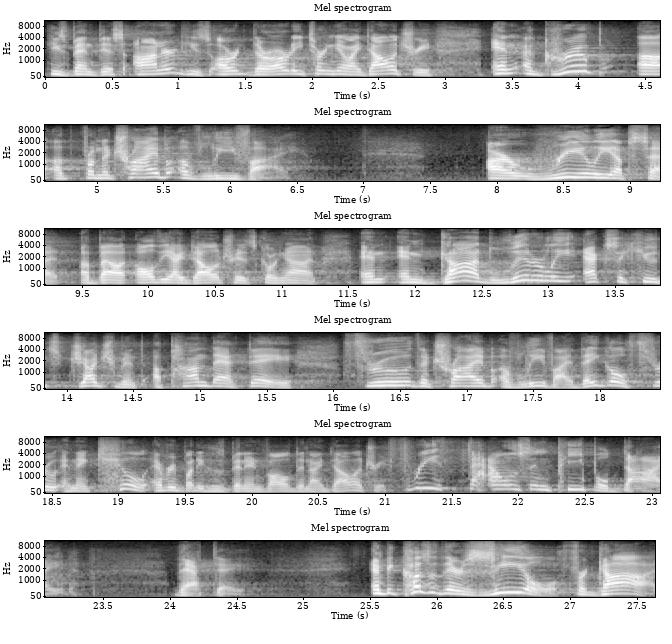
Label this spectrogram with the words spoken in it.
He's been dishonored. He's already, they're already turning to idolatry. And a group uh, from the tribe of Levi are really upset about all the idolatry that's going on. And, and God literally executes judgment upon that day through the tribe of Levi. They go through and they kill everybody who's been involved in idolatry. 3,000 people died that day. And because of their zeal for God,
